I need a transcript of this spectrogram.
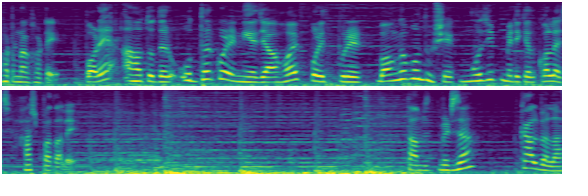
ঘটনা ঘটে। পরে আহতদের উদ্ধার করে নিয়ে যাওয়া হয় ফরিদপুরের বঙ্গবন্ধু শেখ মুজিব মেডিকেল কলেজ হাসপাতালে। তামজিদ মির্জা Kalvela.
